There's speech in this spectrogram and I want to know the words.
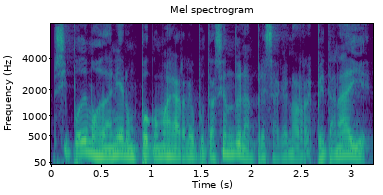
si podemos dañar un poco más la reputación de una empresa que no respeta a nadie,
